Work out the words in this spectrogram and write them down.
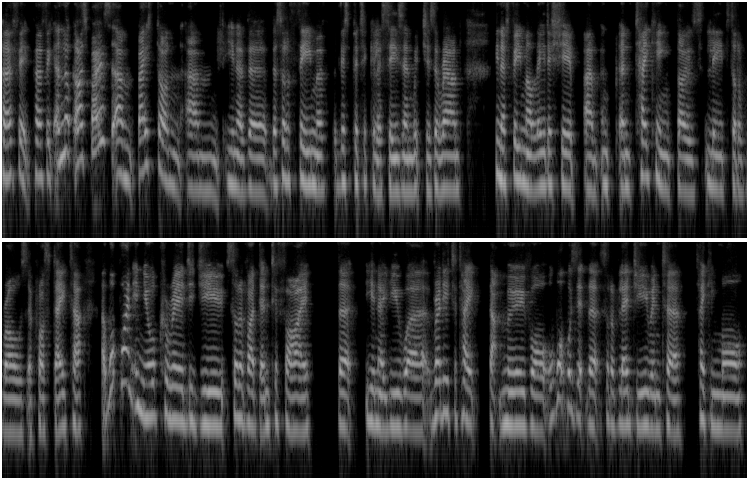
Perfect, perfect. And look, I suppose um, based on um, you know the the sort of theme of this particular season, which is around you know female leadership um, and, and taking those lead sort of roles across data. At what point in your career did you sort of identify that you know you were ready to take that move, or, or what was it that sort of led you into taking more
